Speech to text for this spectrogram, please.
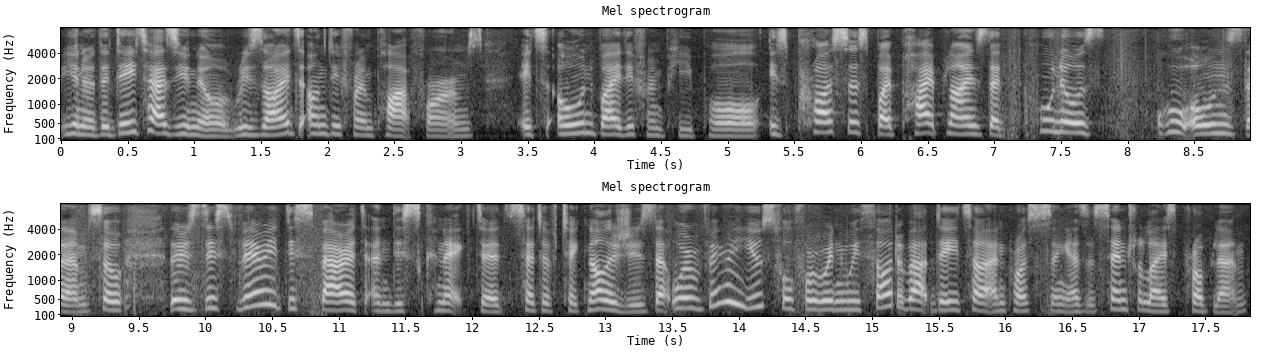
you know, the data, as you know, resides on different platforms. It's owned by different people. It's processed by pipelines that who knows who owns them. So there's this very disparate and disconnected set of technologies that were very useful for when we thought about data and processing as a centralized problem.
